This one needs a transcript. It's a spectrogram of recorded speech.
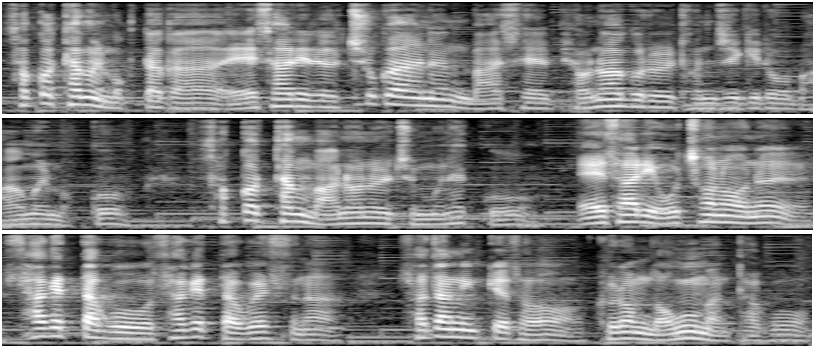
석거탕을 먹다가 애사리를 추가하는 맛에 변화구를 던지기로 마음을 먹고 석거탕 만 원을 주문했고 애사리 5천 원을 사겠다고 사겠다고 했으나 사장님께서 그럼 너무 많다고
